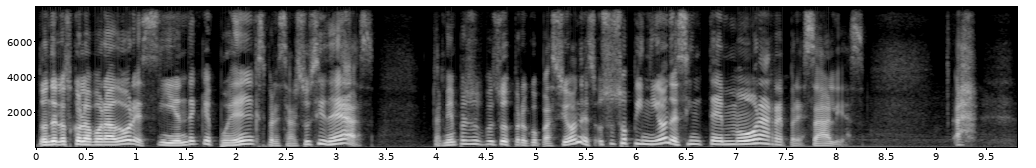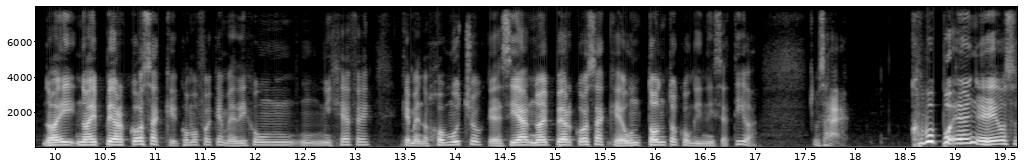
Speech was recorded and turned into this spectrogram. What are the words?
donde los colaboradores sienten que pueden expresar sus ideas, también sus, preocupaciones o sus opiniones sin temor a represalias. Ah, No hay, no hay peor cosa que, ¿cómo fue que me dijo mi jefe que me enojó mucho? Que decía, no hay peor cosa que un tonto con iniciativa. O sea, ¿cómo pueden ellos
